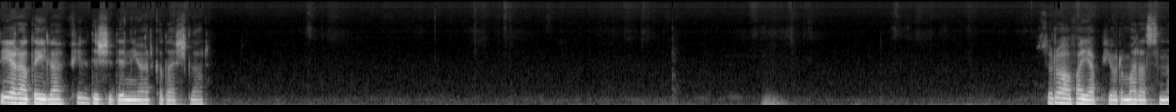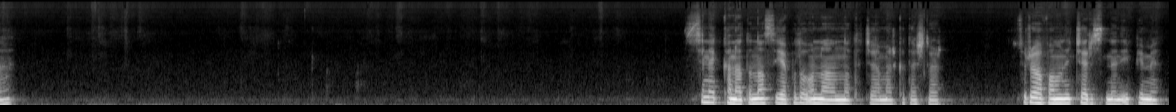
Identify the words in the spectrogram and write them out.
Diğer adıyla fil dişi deniyor arkadaşlar. Zürafa yapıyorum arasına. Sinek kanadı nasıl yapılır onu anlatacağım arkadaşlar. Zürafamın içerisinden ipimi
